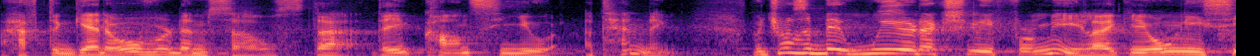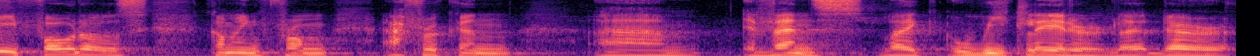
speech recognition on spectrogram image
have to get over themselves that they can't see you attending, which was a bit weird actually for me. Like you only see photos coming from African um, events like a week later. They're,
